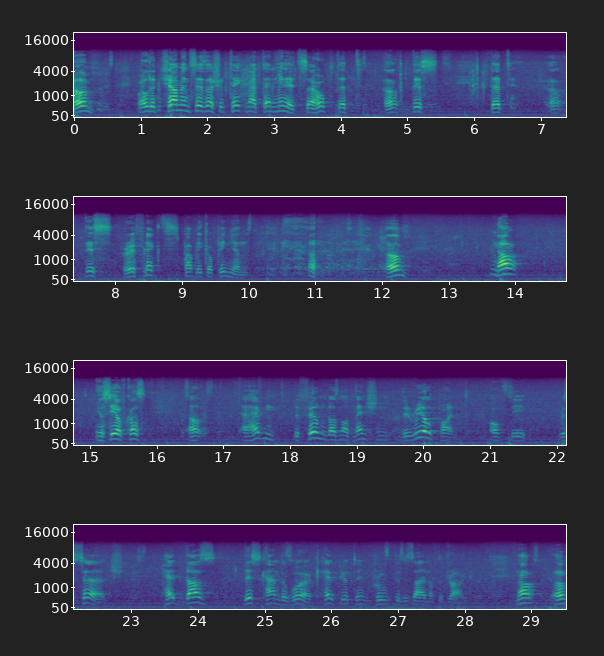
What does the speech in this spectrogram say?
Um, well, the chairman says I should take my 10 minutes. I hope that uh, this that uh, this reflects public opinion. um, now, you see, of course, uh, I haven't. The film does not mention the real point of the research. does this kind of work help you to improve the design of the drug? Now. Um,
